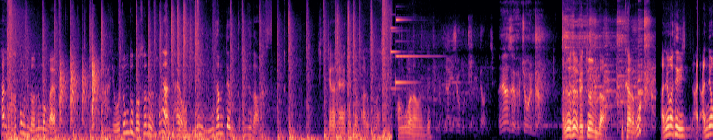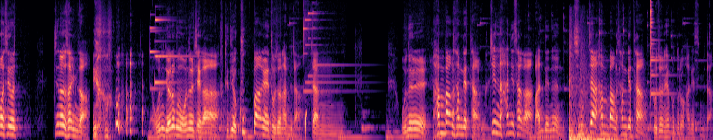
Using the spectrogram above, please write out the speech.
한 다섯 봉지 넣는 건가요? 아, 요 정도 넣어서는 성에 안 차요. 이미 인삼 때부터 삐져 나왔어. 제가 생각했던 바로 그 맛이. 광고가 나오는데. 안녕하세요 백종원입니다. 안녕하세요, 백종입니다. 이렇게 하라고? 안녕하세요, 이- 아, 안녕하세요, 찐한 사입니다. 오늘 여러분 오늘 제가 드디어 쿡방에 도전합니다. 짠. 오늘 한방 삼계탕 찐 한의사가 만드는 진짜 한방 삼계탕 도전해 보도록 하겠습니다.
